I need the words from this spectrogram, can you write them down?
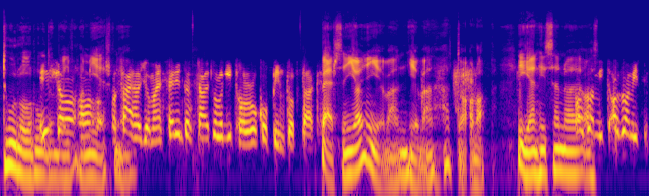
túrórúd, vagy a, valami ilyesmi. A szájhagyomány szerint ezt állítólag itthonról kopintották. Persze, ja, nyilván, nyilván, hát a alap. Igen, hiszen... Az, az, amit, az, amit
